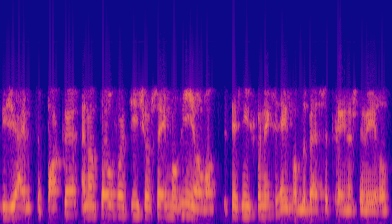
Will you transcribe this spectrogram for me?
die zijn te pakken. En dan tovert die José Mourinho, want het is niet voor niks een van de beste trainers ter wereld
